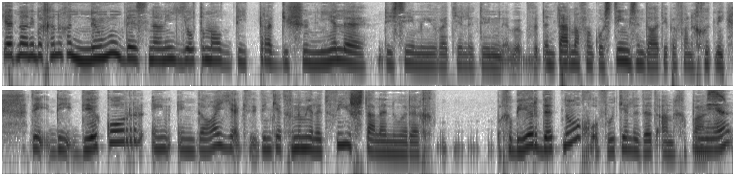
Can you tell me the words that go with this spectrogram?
Jy het nou aan die begin genoem dis nou nie heeltemal die tradisionele DCMU wat jy doen in terme van kostuums en daai tipe van goed nie. Die die dekor en en daai ek dink jy het genoem jy het vier stelle nodig. Gebeur dit nog of moet jy dit aangepas? Nee.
